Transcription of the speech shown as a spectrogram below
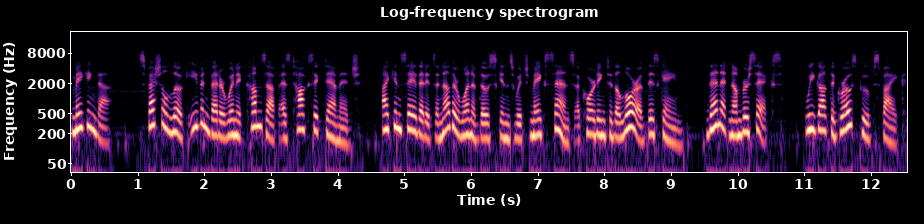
making the special look even better when it comes up as toxic damage. I can say that it's another one of those skins which makes sense according to the lore of this game. Then at number 6, we got the Gross Poop Spike.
